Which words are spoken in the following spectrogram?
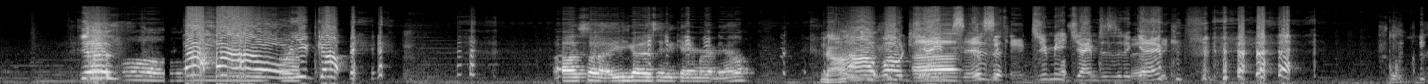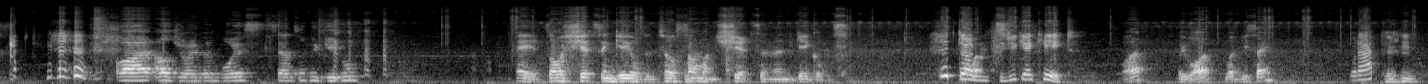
Yes! oh, Oh, you got me! Uh, so are you guys in the game right now? No. Ah, well, James Uh, is. that's okay. Jimmy James is in a game. Alright, I'll join them boys. Sounds like a giggle. Hey, it's all shits and giggles until someone shits and then giggles. Doug, did you get kicked? What? Wait, what? What did you say? What happened?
